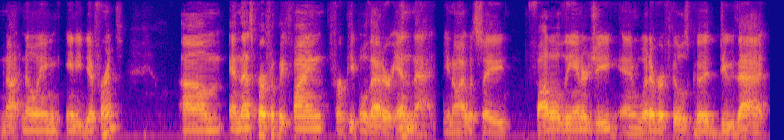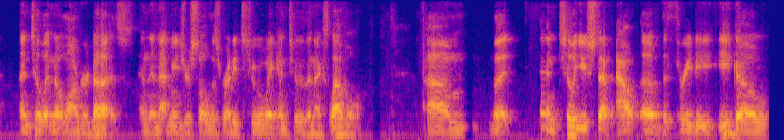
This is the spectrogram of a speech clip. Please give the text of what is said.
not knowing any different. Um, and that's perfectly fine for people that are in that. You know, I would say follow the energy and whatever feels good, do that until it no longer does. And then that means your soul is ready to awaken to the next level. Um, but until you step out of the 3D ego,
